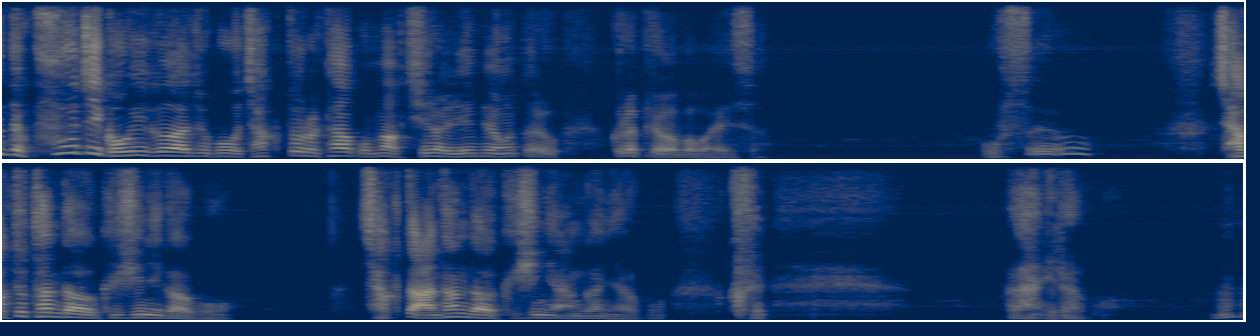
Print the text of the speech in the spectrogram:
응? 근데 굳이 거기 가가지고 작도를 타고 막 지랄 예명을 떨고 그럴 필요가 뭐가 있어? 없어요. 작도 탄다고 귀신이 가고 작도 안 탄다고 귀신이 안 가냐고. 그래 아니라고. 응?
